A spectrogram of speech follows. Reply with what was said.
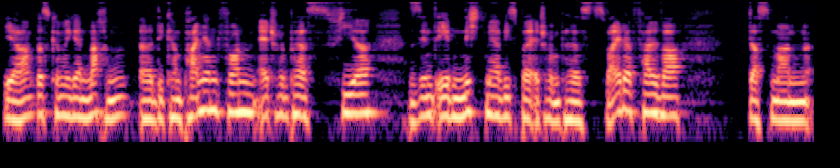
Ja, das können wir gerne machen. Äh, die Kampagnen von Age of Empires 4 sind eben nicht mehr, wie es bei Age of Empires 2 der Fall war, dass man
